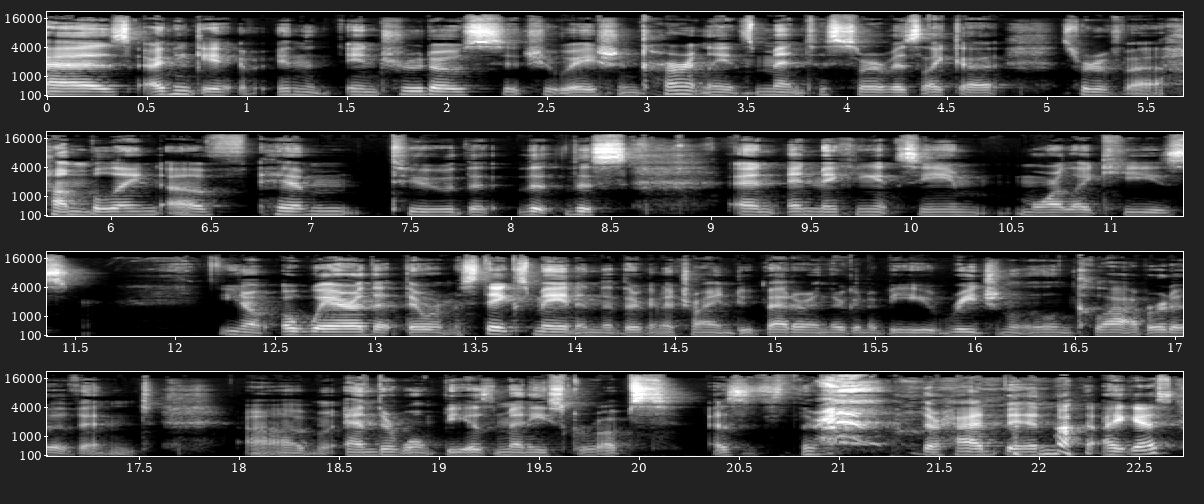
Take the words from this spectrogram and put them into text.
as I think in in Trudeau's situation currently, it's meant to serve as like a sort of a humbling of him to the, the this and and making it seem more like he's you know aware that there were mistakes made and that they're going to try and do better and they're going to be regional and collaborative and um, and there won't be as many screw ups as there there had been i guess.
